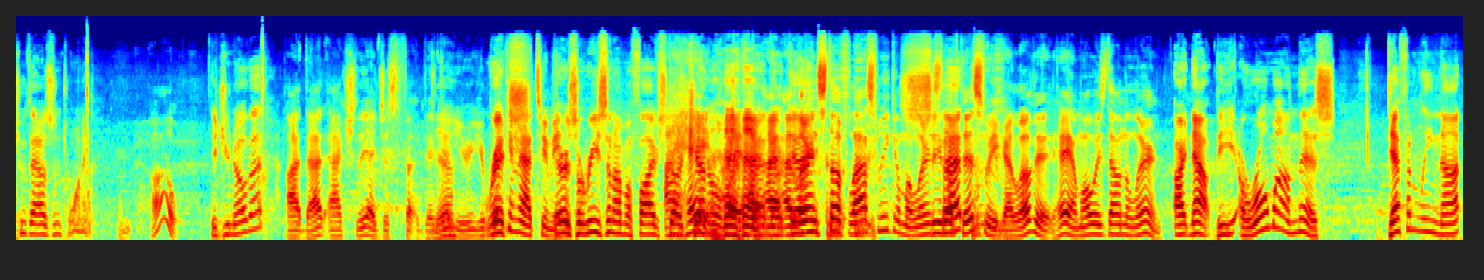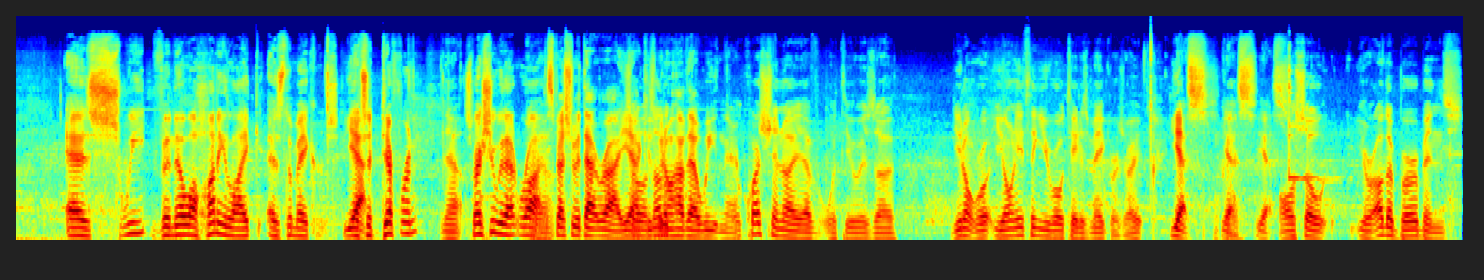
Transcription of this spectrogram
2020. Oh, Did you know that? uh, that actually, I just fe- Yeah. you're, you're Rich, breaking that to me. There's a reason I'm a five star general. I, my friend, I, I okay? learned stuff last week. I'm gonna learn See stuff that? this week. I love it. Hey, I'm always down to learn. All right, now the aroma on this definitely not as sweet vanilla honey like as the makers. Yeah. It's a different, Yeah. especially with that rye. Yeah. Especially with that rye, yeah, So because we don't have that wheat in there. The question I have with you is, uh, you don't ro- the only thing you rotate is Makers, right? Yes, yes, yes. Also, your other bourbons,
